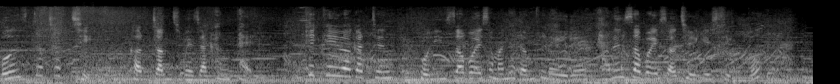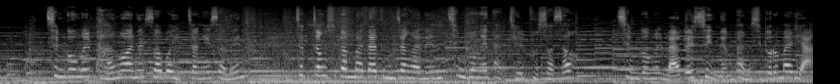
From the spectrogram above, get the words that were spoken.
몬스터 처치, 거점 지배자 강탈, PK와 같은 본인 서버에서만 하던 플레이를 다른 서버에서 즐길 수 있고 침공을 방어하는 서버 입장에서는 특정 시간마다 등장하는 침공의 닻을 부숴서 침공을 막을 수 있는 방식으로 말이야.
